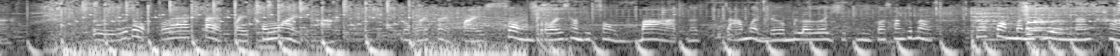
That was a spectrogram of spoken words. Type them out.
นะเออดอกแรกแตกไปเท่าไหร่คะ ดอกแรกแตกไป 232 บาทนะจ๊ะเหมือนเดิมเลยคลิปนี้ก็สร้างขึ้นมาเพื่อความบันเทิงนะคะ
